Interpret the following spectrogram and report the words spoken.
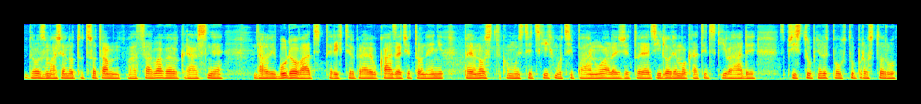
bylo zmařeno to, co tam Václav Havel krásně dal vybudovat, který chtěl právě ukázat, že to není pevnost komunistických mocipánů, ale že to je sídlo demokratické vlády, zpřístupnil spoustu prostoru.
